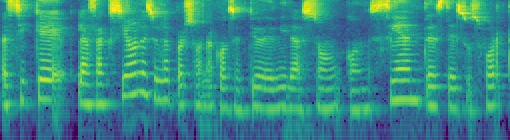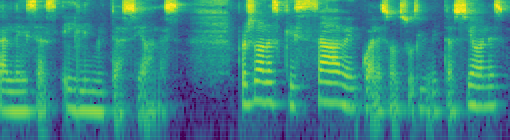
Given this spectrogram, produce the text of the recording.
Así que las acciones de una persona con sentido de vida son conscientes de sus fortalezas y limitaciones. Personas que saben cuáles son sus limitaciones,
